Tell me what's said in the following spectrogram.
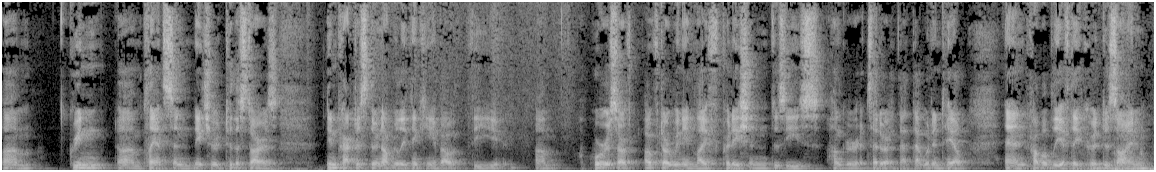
um, green um, plants and nature to the stars. In practice, they're not really thinking about the um, horrors of, of Darwinian life, predation, disease, hunger, etc. that that would entail. And probably if they could design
